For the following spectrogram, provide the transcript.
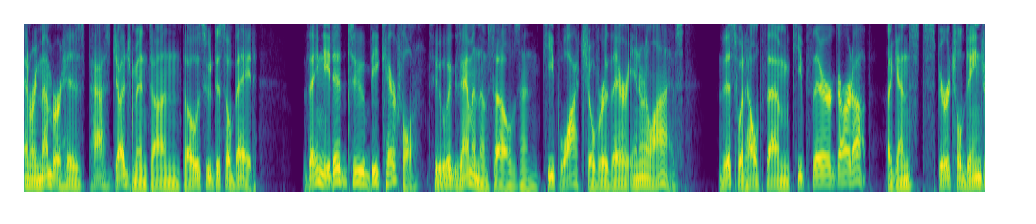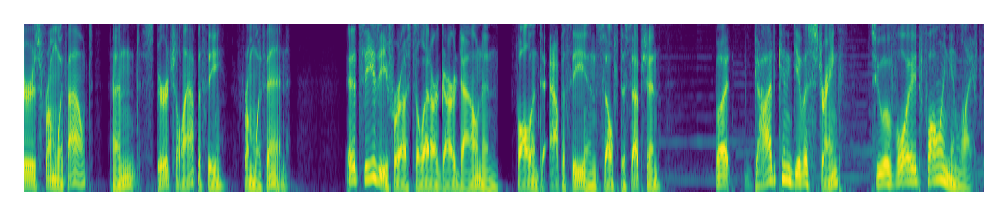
and remember his past judgment on those who disobeyed. They needed to be careful, to examine themselves and keep watch over their inner lives. This would help them keep their guard up against spiritual dangers from without and spiritual apathy from within. It's easy for us to let our guard down and fall into apathy and self deception, but God can give us strength to avoid falling in life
